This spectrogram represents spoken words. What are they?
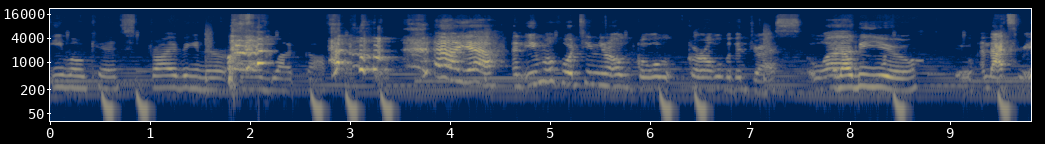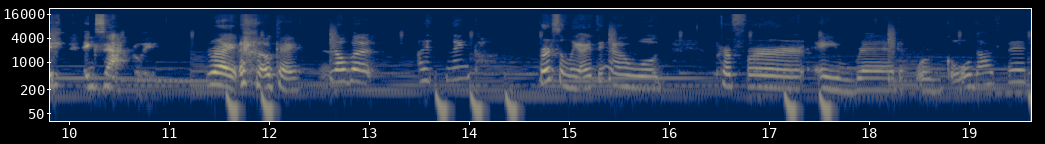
emo kids driving in their all black goth. Ah, yeah, an emo 14 year old girl, girl with a dress. What? And I'll be you. and that's me exactly. Right. Okay. No, but I think personally, I think I would prefer a red or gold outfit,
